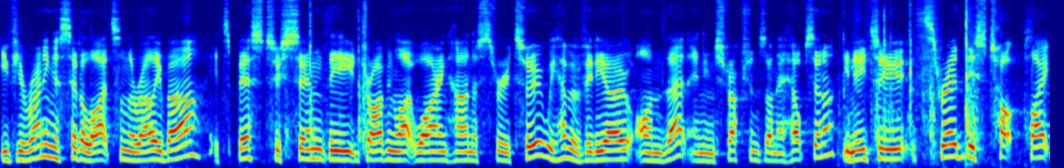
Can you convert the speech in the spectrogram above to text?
If you're running a set of lights on the rally bar, it's best to send the driving light wiring harness through too. We have a video on that and instructions on our help center. You need to thread this top plate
